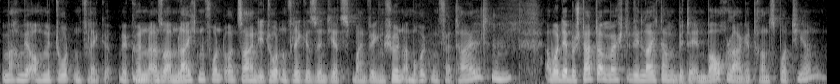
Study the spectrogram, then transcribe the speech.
machen wir auch mit Totenflecke. Wir können also am Leichenfundort sagen, die Totenflecke sind jetzt meinetwegen schön am Rücken verteilt, aber der Bestatter möchte den Leichnam bitte in Bauchlage transportieren.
